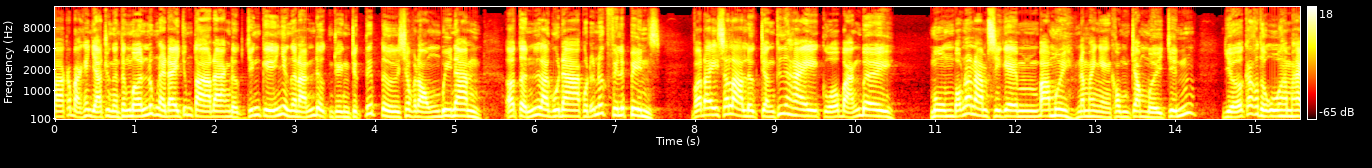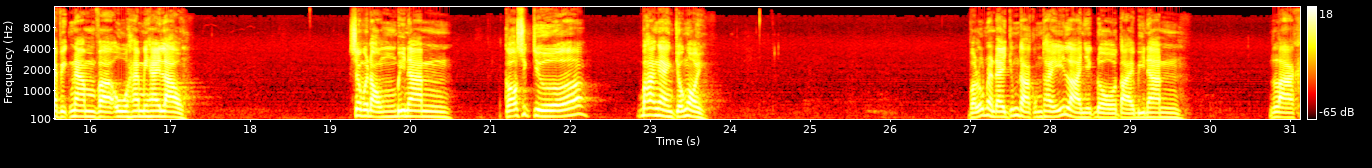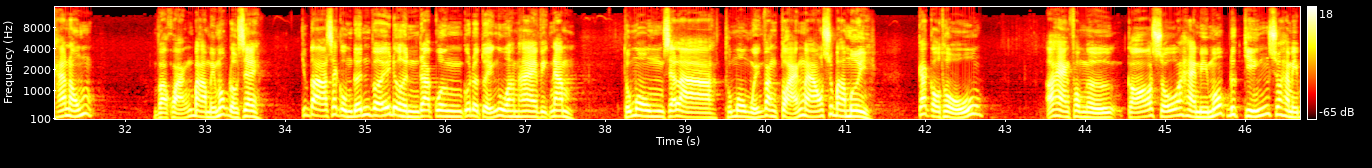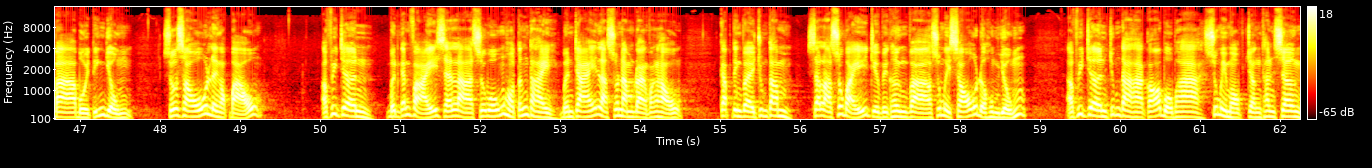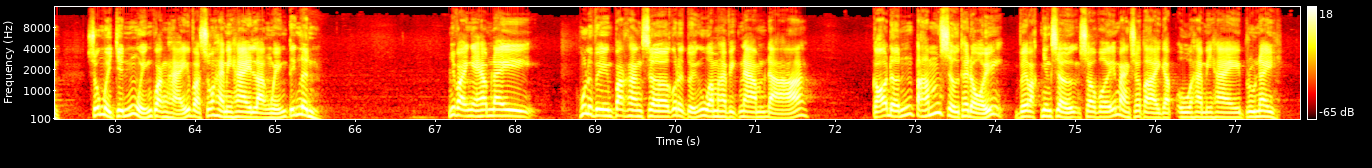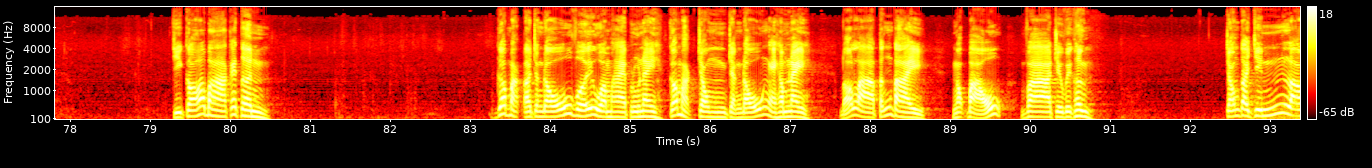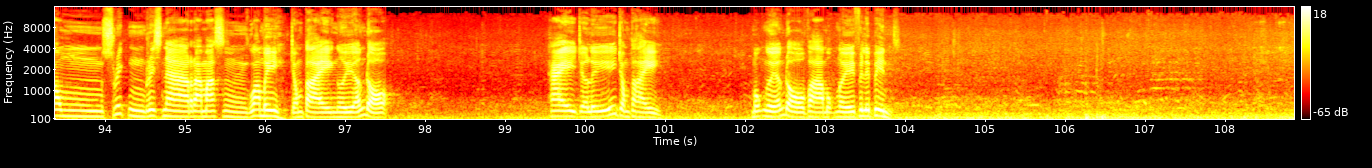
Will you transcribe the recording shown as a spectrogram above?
À, các bạn khán giả truyền hình thân mến, lúc này đây chúng ta đang được chứng kiến những hình ảnh được truyền trực tiếp từ sân vận động Binan ở tỉnh Laguna của đất nước Philippines. Và đây sẽ là lượt trận thứ hai của bảng B mùa bóng đá nam SEA Games 30 năm 2019 giữa các cầu thủ U22 Việt Nam và U22 Lào. Sân vận động Binan có sức chứa 3.000 chỗ ngồi. Và lúc này đây chúng ta cũng thấy là nhiệt độ tại Binan là khá nóng và khoảng 31 độ C. Chúng ta sẽ cùng đến với đội hình ra quân của đội tuyển U22 Việt Nam. Thủ môn sẽ là thủ môn Nguyễn Văn Toản mặc áo số 30. Các cầu thủ ở hàng phòng ngự có số 21 Đức Chiến, số 23 Bùi Tiến Dụng, số 6 Lê Ngọc Bảo. Ở phía trên, bên cánh phải sẽ là số 4 Hồ Tấn Tài, bên trái là số 5 Đoàn Văn Hậu. Cặp tiền vệ trung tâm sẽ là số 7 Triệu Việt Hưng và số 16 Đỗ Hùng Dũng. Ở phía trên chúng ta có bộ ba số 11 Trần Thanh Sơn, số 19 Nguyễn Quang Hải và số 22 là Nguyễn Tiến Linh. Như vậy ngày hôm nay huấn luyện viên Park Hang-seo của đội tuyển U22 Việt Nam đã có đến 8 sự thay đổi về mặt nhân sự so với màn so tài gặp U22 Brunei. Chỉ có 3 cái tên góp mặt ở trận đấu với U22 Brunei, có mặt trong trận đấu ngày hôm nay. Đó là Tấn Tài, Ngọc Bảo và Triệu Việt Hưng. Trọng tài chính là ông Sri Krishna Ramaswamy, trọng tài người Ấn Độ. Hai trợ lý trọng tài, một người Ấn Độ và một người Philippines.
